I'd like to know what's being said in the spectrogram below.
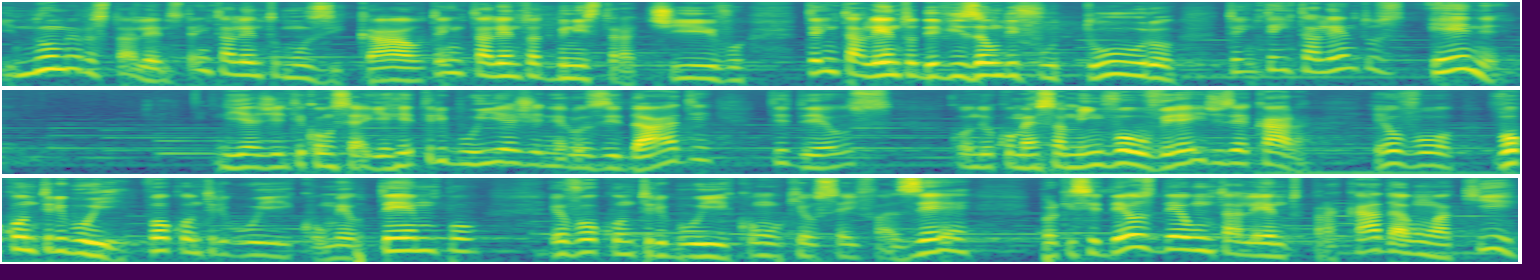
Inúmeros talentos. Tem talento musical, tem talento administrativo, tem talento de visão de futuro, tem, tem talentos N. E a gente consegue retribuir a generosidade de Deus quando eu começo a me envolver e dizer, cara, eu vou, vou contribuir, vou contribuir com o meu tempo, eu vou contribuir com o que eu sei fazer, porque se Deus deu um talento para cada um aqui,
